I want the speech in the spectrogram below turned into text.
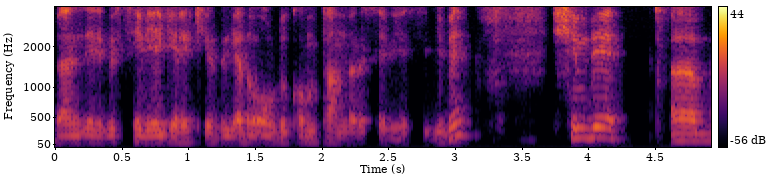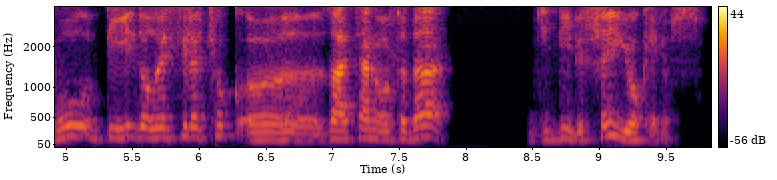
benzeri bir seviye gerekirdi ya da ordu komutanları seviyesi gibi. Şimdi bu değil dolayısıyla çok zaten ortada ciddi bir şey yok henüz.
